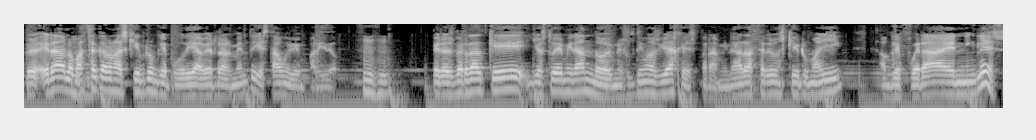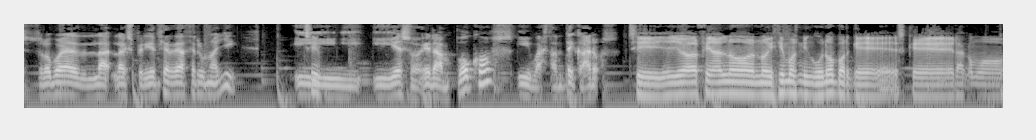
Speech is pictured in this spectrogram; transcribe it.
Pero era lo más Ujú. cercano a una escape room que podía haber realmente y estaba muy bien parido. Pero es verdad que yo estuve mirando en mis últimos viajes para mirar hacer un escape room allí, aunque fuera en inglés, solo por la, la experiencia de hacer uno allí. Y, Sí. y eso, eran pocos y bastante caros. Sí, yo, al final no, no hicimos ninguno porque es que era como...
